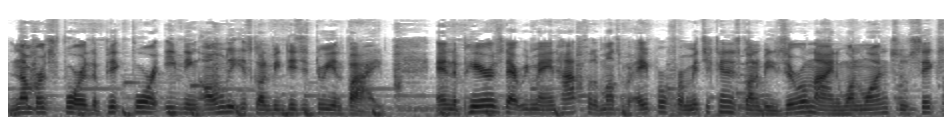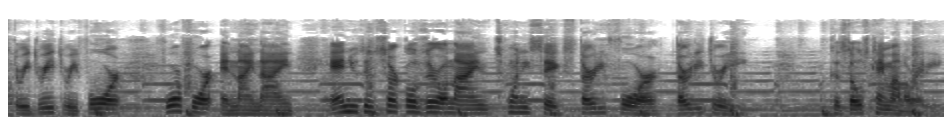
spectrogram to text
numbers for the pick four evening only is going to be digit three and five. And the pairs that remain hot for the month of April for Michigan is going to be 0911, 26, 33, 34, 44, and 99. And you can circle 09, 26, 34, 33 because those came out already.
